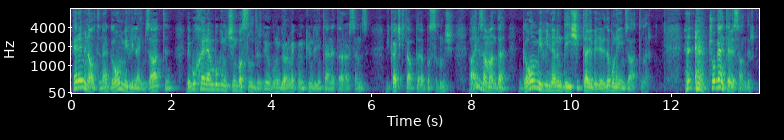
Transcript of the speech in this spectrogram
Heremin altına Gaon Mivilla imza attı ve bu herem bugün için basılıdır diyor. Bunu görmek mümkündür internette ararsanız. Birkaç kitapta basılmış. Ve aynı zamanda Gaon Mivilla'nın değişik talebeleri de buna imza attılar. Çok enteresandır.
